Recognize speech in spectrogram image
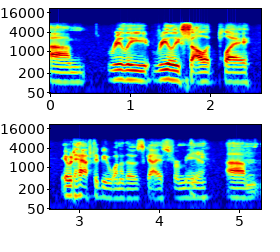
Um, really, really solid play. It would have to be one of those guys for me. Yeah. Um,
